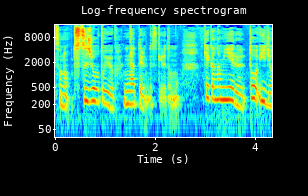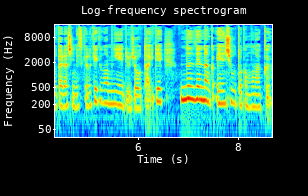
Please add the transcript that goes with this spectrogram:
その筒状というかになってるんですけれども血管が見えるといい状態らしいんですけど血管が見える状態で全然なんか炎症とかもなく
